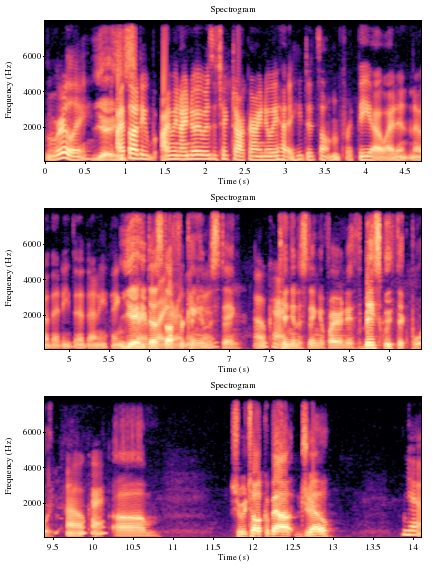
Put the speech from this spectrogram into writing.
Really? Yeah, I thought he. I mean, I know he was a TikToker. I know he had he did something for Theo. I didn't know that he did anything. Yeah, he does Fire stuff for and King and the Sting. Okay. King and the Sting and Fire and the basically Thick Boy. oh, okay. Um, should we talk about Joe? Yeah.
